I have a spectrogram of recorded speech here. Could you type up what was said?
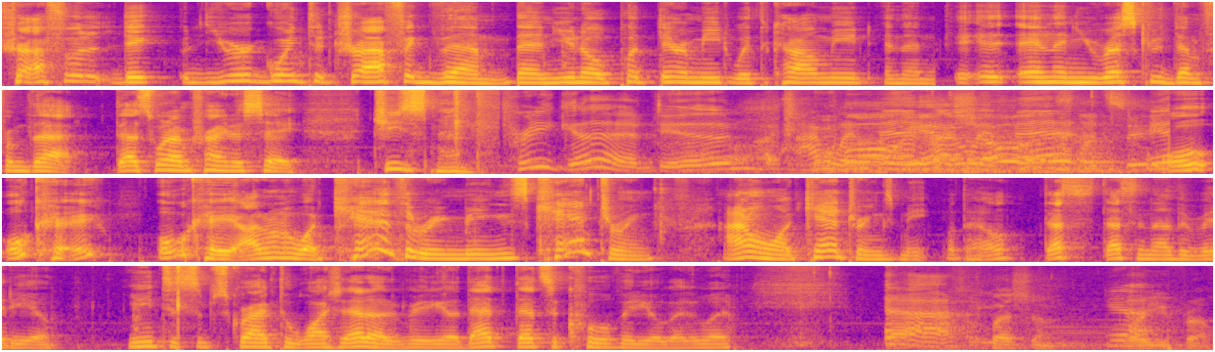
Traffic. They, you're going to traffic them. Then you know, put their meat with cow meat, and then i- and then you rescued them from that. That's what I'm trying to say. Jesus, man. Pretty good, dude. Oh, I'm oh, with it. I'm with. Let's see. Oh, okay. Okay, I don't know what cantering means. Cantering. I don't know what canterings mean. What the hell? That's that's another video. You need to subscribe to watch that other video. That that's a cool video, by the way. Yeah. Question. Where are you from?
